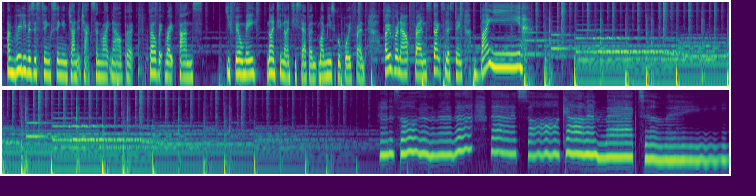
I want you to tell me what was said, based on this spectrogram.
I'm really resisting singing Janet Jackson right now, but Velvet Rope fans, you feel me? 1997, my musical boyfriend. Over and out, friends. Thanks for listening. Bye. And it's all that it's all coming back to me.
